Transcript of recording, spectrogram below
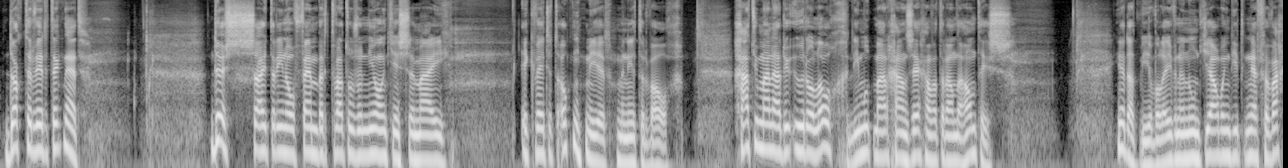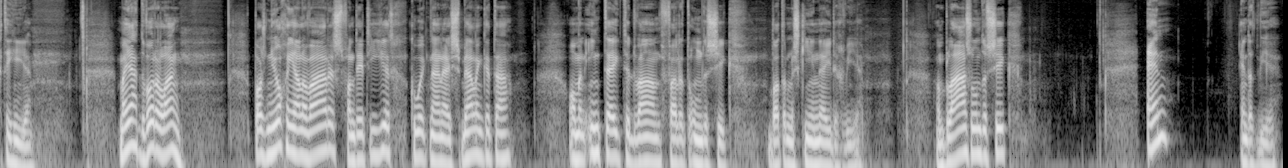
dokter weet het ik net. Dus, zei er in november 2019 ze mij... Ik weet het ook niet meer, meneer Terwalg. Gaat u maar naar de uroloog. Die moet maar gaan zeggen wat er aan de hand is. Ja, dat weer wel even een ontjouwing die ik net verwachtte hier. Maar ja, het wordt lang. Pas 9 januari van dit jaar koe ik naar Nijsmellingeta om een intake te doen van het onderzoek, wat er misschien nodig weer. Een blaasonderzoek en, en dat weer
